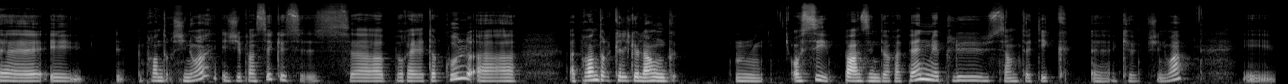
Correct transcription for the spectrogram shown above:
euh, et apprendre chinois. J'ai pensé que ça pourrait être cool à apprendre quelques langues hum, aussi pas indo-européennes, mais plus synthétiques que chinois. Et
